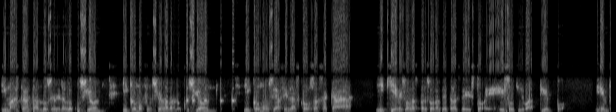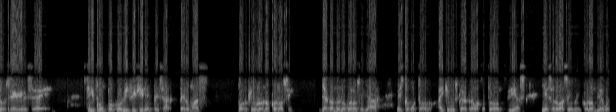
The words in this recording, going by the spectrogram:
y más tratándose de la locución y cómo funciona la locución y cómo se hacen las cosas acá y quiénes son las personas detrás de esto. Eso lleva tiempo. Y entonces, eh, sí fue un poco difícil empezar, pero más porque uno no conoce. Ya cuando uno conoce, ya es como todo. Hay que buscar trabajo todos los días y eso lo hace uno en Colombia o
